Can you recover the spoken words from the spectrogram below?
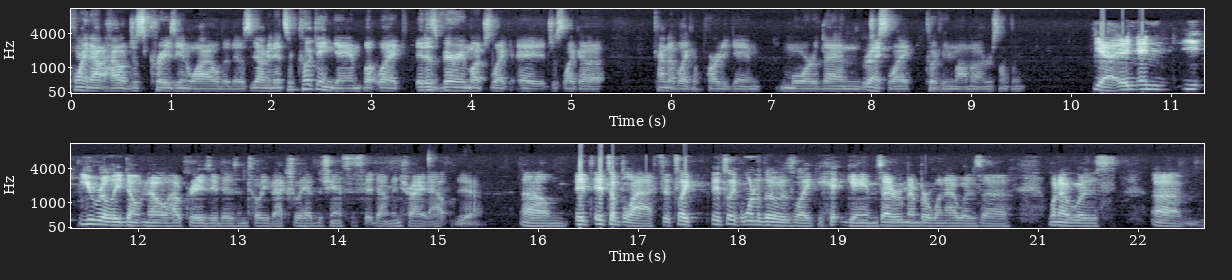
point out how just crazy and wild it is. I mean, it's a cooking game, but like it is very much like a just like a kind of like a party game more than Right. just like Cooking Mama or something. Yeah, and, and you, you really don't know how crazy it is until you've actually had the chance to sit down and try it out. Yeah. Um, it, it's a blast. It's like it's like one of those like hit games. I remember when I was uh, when I was um,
